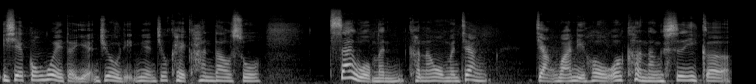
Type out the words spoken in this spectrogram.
一些工位的研究里面，就可以看到说，在我们可能我们这样讲完以后，我可能是一个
